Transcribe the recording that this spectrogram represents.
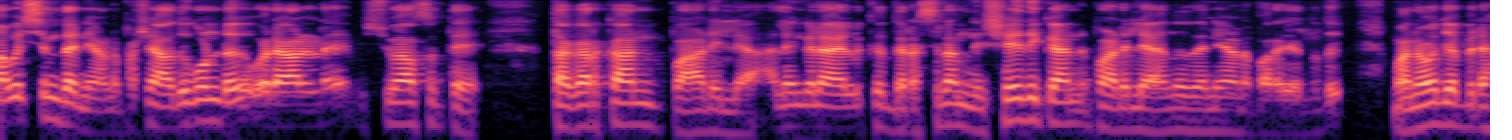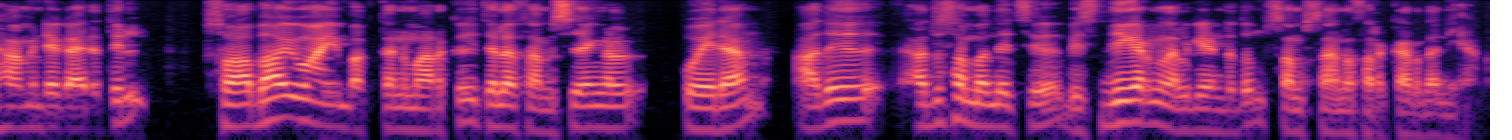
ആവശ്യം തന്നെയാണ്. പക്ഷെ അതുകൊണ്ട് ഒരാളുടെ വിശ്വാസത്തെ തകർക്കാൻ പാടില്ല. അല്ലെങ്കിൽ അയാൾക്ക് ദർശനം നിഷേധിക്കാൻ പാടില്ല എന്ന് തന്നെയാണ് പറയുന്നത്. മനോജ് അബ്രഹാമിന്റെ കാര്യത്തിൽ സ്വാഭാവികമായും ഭക്തന്മാർക്ക് ചില സംശയങ്ങൾ ഉയരാം. അത് അത് സംബന്ധിച്ച് വിശദീകരണം നൽകേണ്ടതും സംസ്ഥാന സർക്കാർ തന്നെയാണ്.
